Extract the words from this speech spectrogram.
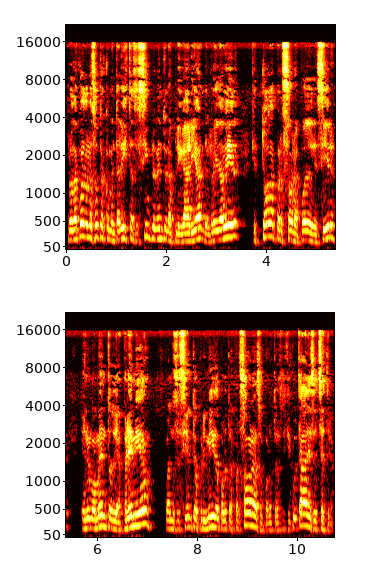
Pero de acuerdo a los otros comentaristas, es simplemente una plegaria del rey David que toda persona puede decir en un momento de apremio, cuando se siente oprimido por otras personas o por otras dificultades, etc.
